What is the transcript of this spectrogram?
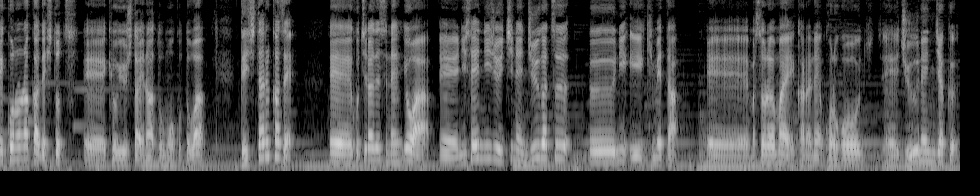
えこの中で一つ、えー共有したいなと思うことは、デジタル課税。えーこちらですね。要は、えー2021年10月に決めた、えーまあ、それを前からね、この後、えー10年弱、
